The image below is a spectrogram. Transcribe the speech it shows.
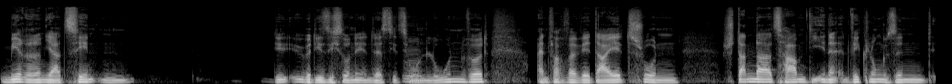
mehreren Jahrzehnten, die, über die sich so eine Investition mhm. lohnen wird. Einfach weil wir da jetzt schon Standards haben, die in der Entwicklung sind,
